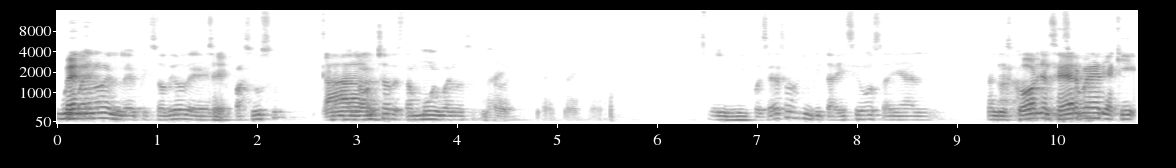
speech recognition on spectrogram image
Muy Pero- bueno el episodio de Sí. Pazuzu. Ah, el Launcher está muy bueno ese nice, episodio. nice, nice, nice. Y pues eso, invitadísimos ahí al... Al Discord y al server y aquí.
